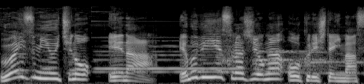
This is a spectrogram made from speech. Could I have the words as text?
上泉雄一のエナー MBS ラジオがお送りしています。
